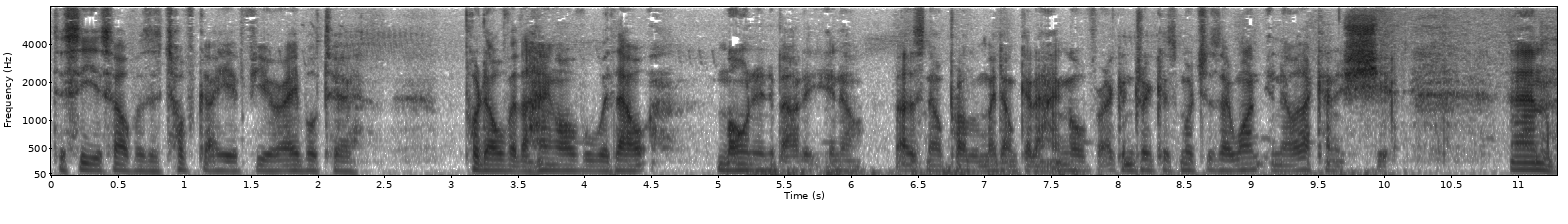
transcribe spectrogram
to see yourself as a tough guy if you're able to put over the hangover without moaning about it. You know, that's no problem. I don't get a hangover. I can drink as much as I want. You know, that kind of shit. Um,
